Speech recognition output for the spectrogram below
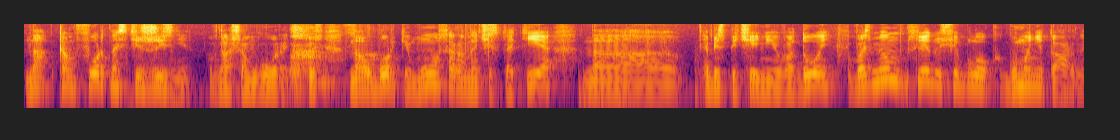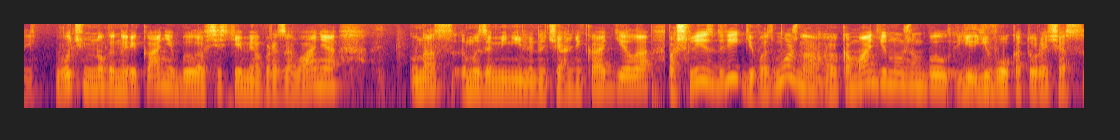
на комфортности жизни в нашем городе, то есть на уборке мусора, на чистоте, на обеспечении водой. Возьмем следующий блок, гуманитарный. Очень много нареканий было в системе образования у нас мы заменили начальника отдела, пошли сдвиги. Возможно, э, команде нужен был его, которая сейчас,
